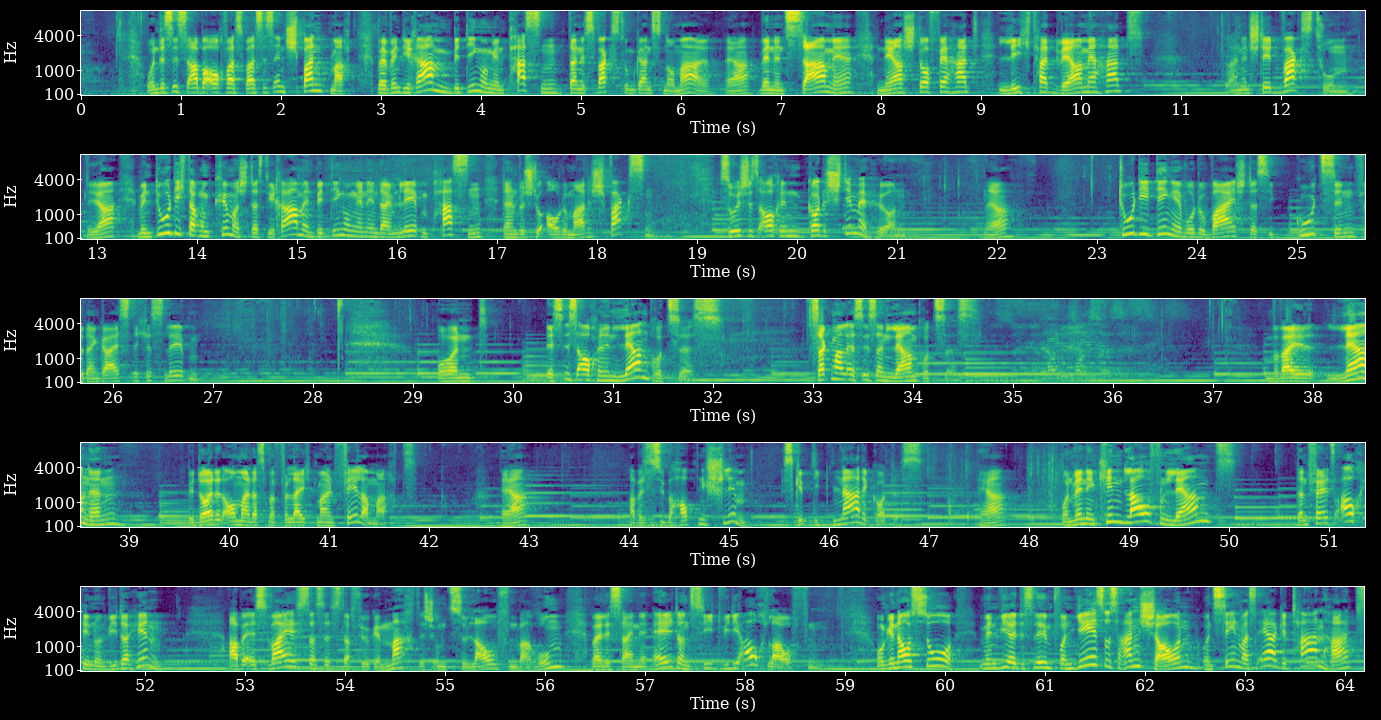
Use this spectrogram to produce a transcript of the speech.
Und es ist aber auch was, was es entspannt macht. Weil wenn die Rahmenbedingungen passen, dann ist Wachstum ganz normal. Ja? Wenn ein Same Nährstoffe hat, Licht hat, Wärme hat, dann entsteht Wachstum. Ja? Wenn du dich darum kümmerst, dass die Rahmenbedingungen in deinem Leben passen, dann wirst du automatisch wachsen. So ist es auch in Gottes Stimme hören. Ja? Tu die Dinge, wo du weißt, dass sie gut sind für dein geistliches Leben. Und es ist auch ein Lernprozess. Sag mal, es ist ein Lernprozess. Weil Lernen bedeutet auch mal, dass man vielleicht mal einen Fehler macht. Ja? Aber es ist überhaupt nicht schlimm. Es gibt die Gnade Gottes. Ja? Und wenn ein Kind laufen lernt, dann fällt es auch hin und wieder hin. Aber es weiß, dass es dafür gemacht ist, um zu laufen. Warum? Weil es seine Eltern sieht, wie die auch laufen. Und genau so, wenn wir das Leben von Jesus anschauen und sehen, was er getan hat,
